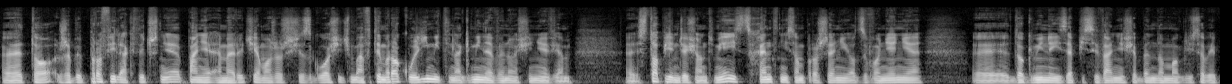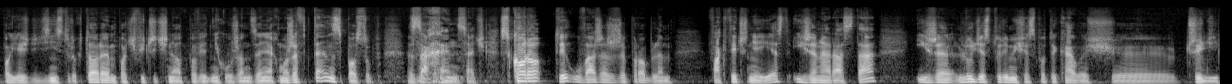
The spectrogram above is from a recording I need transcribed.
e, to żeby profilaktycznie, panie emerycie, możesz się zgłosić, ma w tym roku limit na gminę wynosi, nie wiem, e, 150 miejsc, chętni są proszeni o dzwonienie e, do gminy i zapisywanie się, będą mogli sobie pojeździć z instruktorem, poćwiczyć na odpowiednich urządzeniach. Może w ten sposób zachęcać. Skoro ty uważasz, że problem faktycznie jest i że narasta i że ludzie, z którymi się spotykałeś, e, czyli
